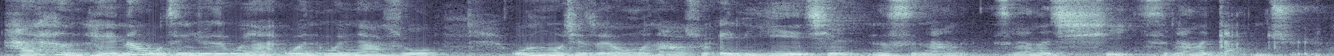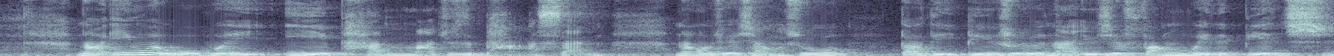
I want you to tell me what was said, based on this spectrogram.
还很黑。然后我之前就是问人家问问人家说，问很多潜水员问他说，哎、你夜潜那什么样什么样的气，什么样的感觉？然后因为我会夜攀嘛，就是爬山，然后我就会想说，到底比如说有哪有些方位的辨识。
